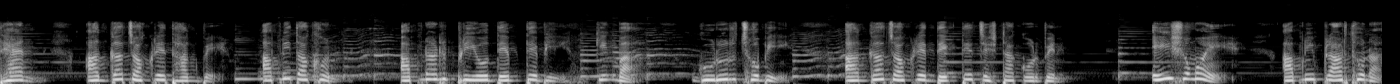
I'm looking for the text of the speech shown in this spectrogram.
ধ্যান আজ্ঞাচক্রে থাকবে। আপনি তখন আপনার প্রিয় দেবদেবী কিংবা গুরুর ছবি আজ্ঞাচক্রে দেখতে চেষ্টা করবেন। এই সময়ে আপনি প্রার্থনা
